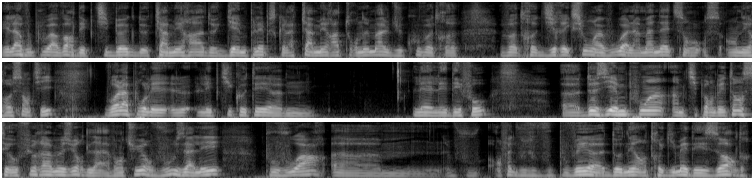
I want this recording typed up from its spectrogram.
Et là, vous pouvez avoir des petits bugs de caméra, de gameplay, parce que la caméra tourne mal, du coup, votre, direction à vous, à la manette, en, est ressentie. Voilà pour les, petits côtés, euh, les, défauts. Euh, deuxième point un petit peu embêtant, c'est au fur et à mesure de l'aventure, vous allez pouvoir, en fait, vous, pouvez donner entre guillemets des ordres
